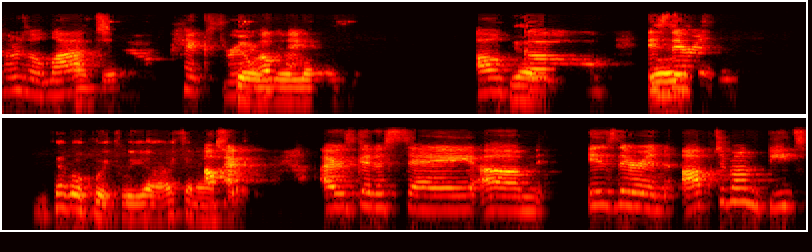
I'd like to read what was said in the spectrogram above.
there's a lot to pick through. Okay. I'll yeah. go. Is there? You can go quickly. Yeah, I can answer. Okay. I was gonna say, um, is there an optimum beats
